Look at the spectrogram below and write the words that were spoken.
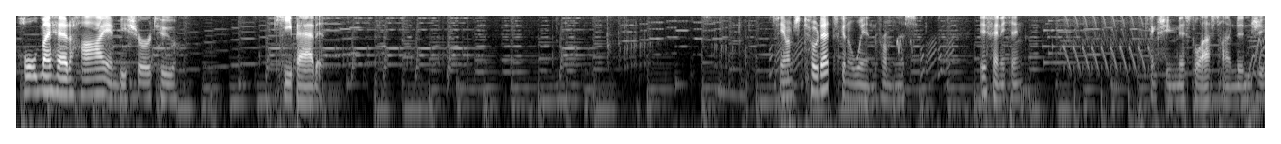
hold my head high and be sure to keep at it. See how much Toadette's gonna win from this. If anything. I think she missed last time, didn't she?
